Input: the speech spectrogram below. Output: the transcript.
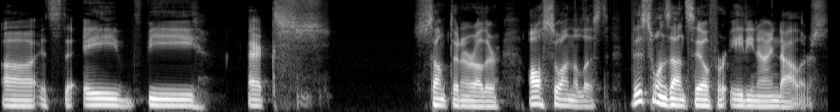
Uh, it's the AVX something or other, also on the list. This one's on sale for $89.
